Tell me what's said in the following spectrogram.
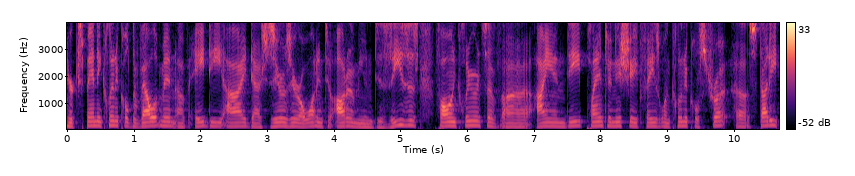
you're expanding clinical development of ADI-001 into autoimmune diseases. Following clearance of uh, IND, plan to initiate phase one clinical uh, study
